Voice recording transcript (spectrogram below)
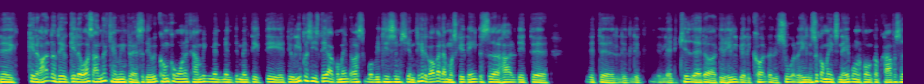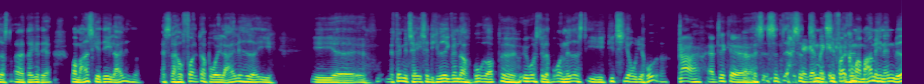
øh, generelt, og det gælder jo også andre campingpladser, det er jo ikke kun Corona Camping, men, men, men det, det, det er jo lige præcis det argument også, hvor vi ligesom siger, jamen, det kan da godt være, der er måske en, der sidder og har lidt, øh, lidt, øh, lidt, lidt, lidt, lidt ked af det, og det hele bliver lidt koldt og lidt surt og det hele. Så kommer man ind til naboen og får en kop kaffe og sidder og drikker der. Hvor meget sker det i lejligheder? Altså, der er jo folk, der bor i lejligheder i, i, øh, med fem etager. De ved ikke, hvem der har boet op øh, øverst eller bor nederst i de 10 år, de har boet der. Nej, ja, det kan... Ja, altså, så, så, så, så man kan sige, folk kommer meget med hinanden ved,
